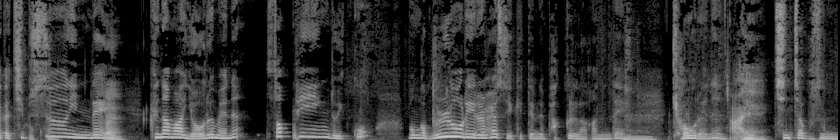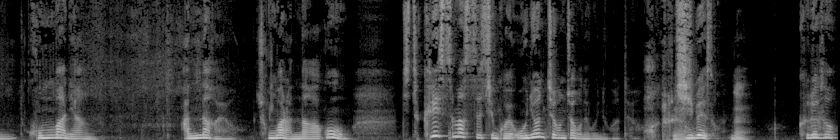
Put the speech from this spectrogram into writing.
그러니까 집순인데 네. 그나마 여름에는 서핑도 있고 뭔가 물놀이를 할 수 있기 때문에 밖을 나가는데 음. 겨울에는 아예. 진짜 무슨 곰마냥 안 나가요. 정말 안 나가고 진짜 크리스마스 지금 거의 5년째 혼자 보내고 있는 것 같아요. 아, 그래요? 집에서. 네. 그래서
